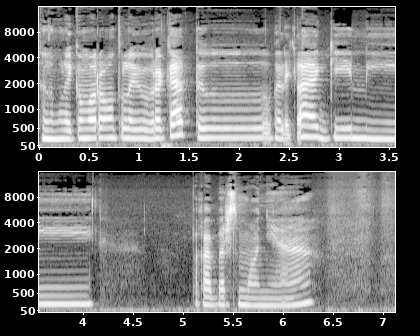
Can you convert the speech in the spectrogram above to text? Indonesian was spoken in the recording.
Assalamualaikum warahmatullahi wabarakatuh. Balik lagi nih. Apa kabar semuanya?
